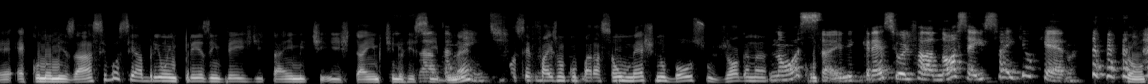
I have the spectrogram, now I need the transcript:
é, economizar se você abrir uma empresa em vez de estar, tá emiti estar emitindo Exatamente. recibo, né? Você faz uma comparação, mexe no bolso, joga na... Nossa, ele cresce o olho e fala, nossa, é isso aí que eu quero. Pronto,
